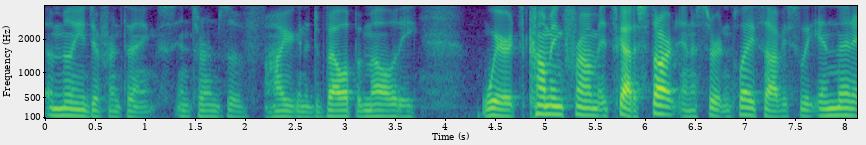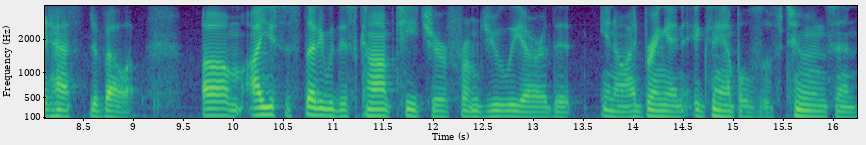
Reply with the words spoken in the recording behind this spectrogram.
a million different things in terms of how you're going to develop a melody where it's coming from. It's got to start in a certain place, obviously, and then it has to develop. Um, I used to study with this comp teacher from Juilliard that, you know, I'd bring in examples of tunes and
